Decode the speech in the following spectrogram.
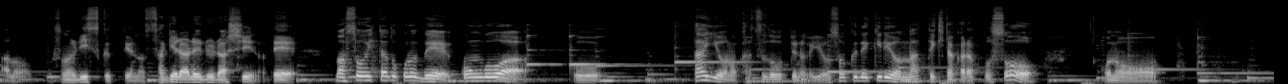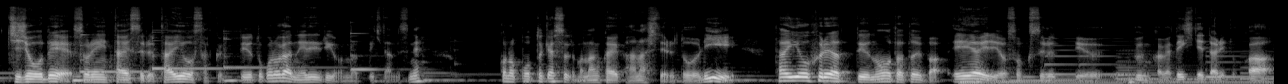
あの、そのリスクっていうのを下げられるらしいので、まあそういったところで今後は、こう、太陽の活動っていうのが予測できるようになってきたからこそ、この地上でそれに対する対応策っていうところが練れるようになってきたんですね。このポッドキャストでも何回か話している通り、太陽フレアっていうのを例えば AI で予測するっていう文化ができてたりとか、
